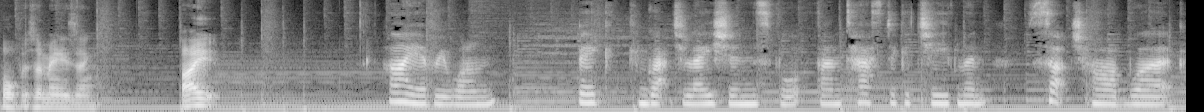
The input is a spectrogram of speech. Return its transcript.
Hope it's amazing. Bye. Hi everyone big congratulations for fantastic achievement, such hard work,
